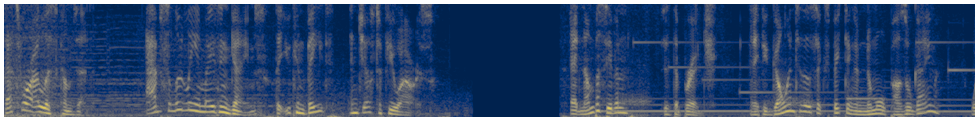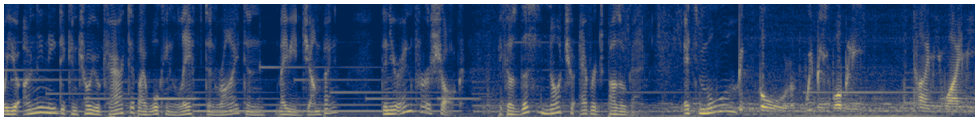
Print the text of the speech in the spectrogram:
That's where our list comes in. Absolutely amazing games that you can beat in just a few hours. At number 7 is The Bridge, and if you go into this expecting a normal puzzle game, where you only need to control your character by walking left and right and maybe jumping, then you're in for a shock, because this is not your average puzzle game. It's more big ball of wibbly wobbly, timey wimey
